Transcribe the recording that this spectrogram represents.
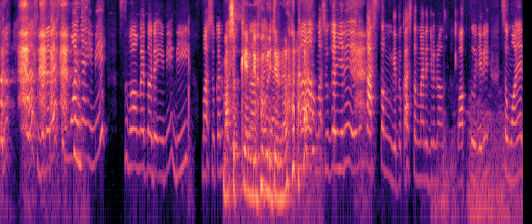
nah, sebenarnya semuanya ini semua metode ini dimasukkan masukin di bullet journal. Ah, masukkan jadi ini custom gitu, custom management waktu. Jadi semuanya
